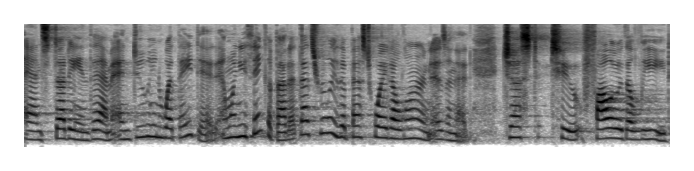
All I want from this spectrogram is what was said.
and studying them and doing what they did. And when you think about it, that's really the best way to learn, isn't it? Just to follow the lead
